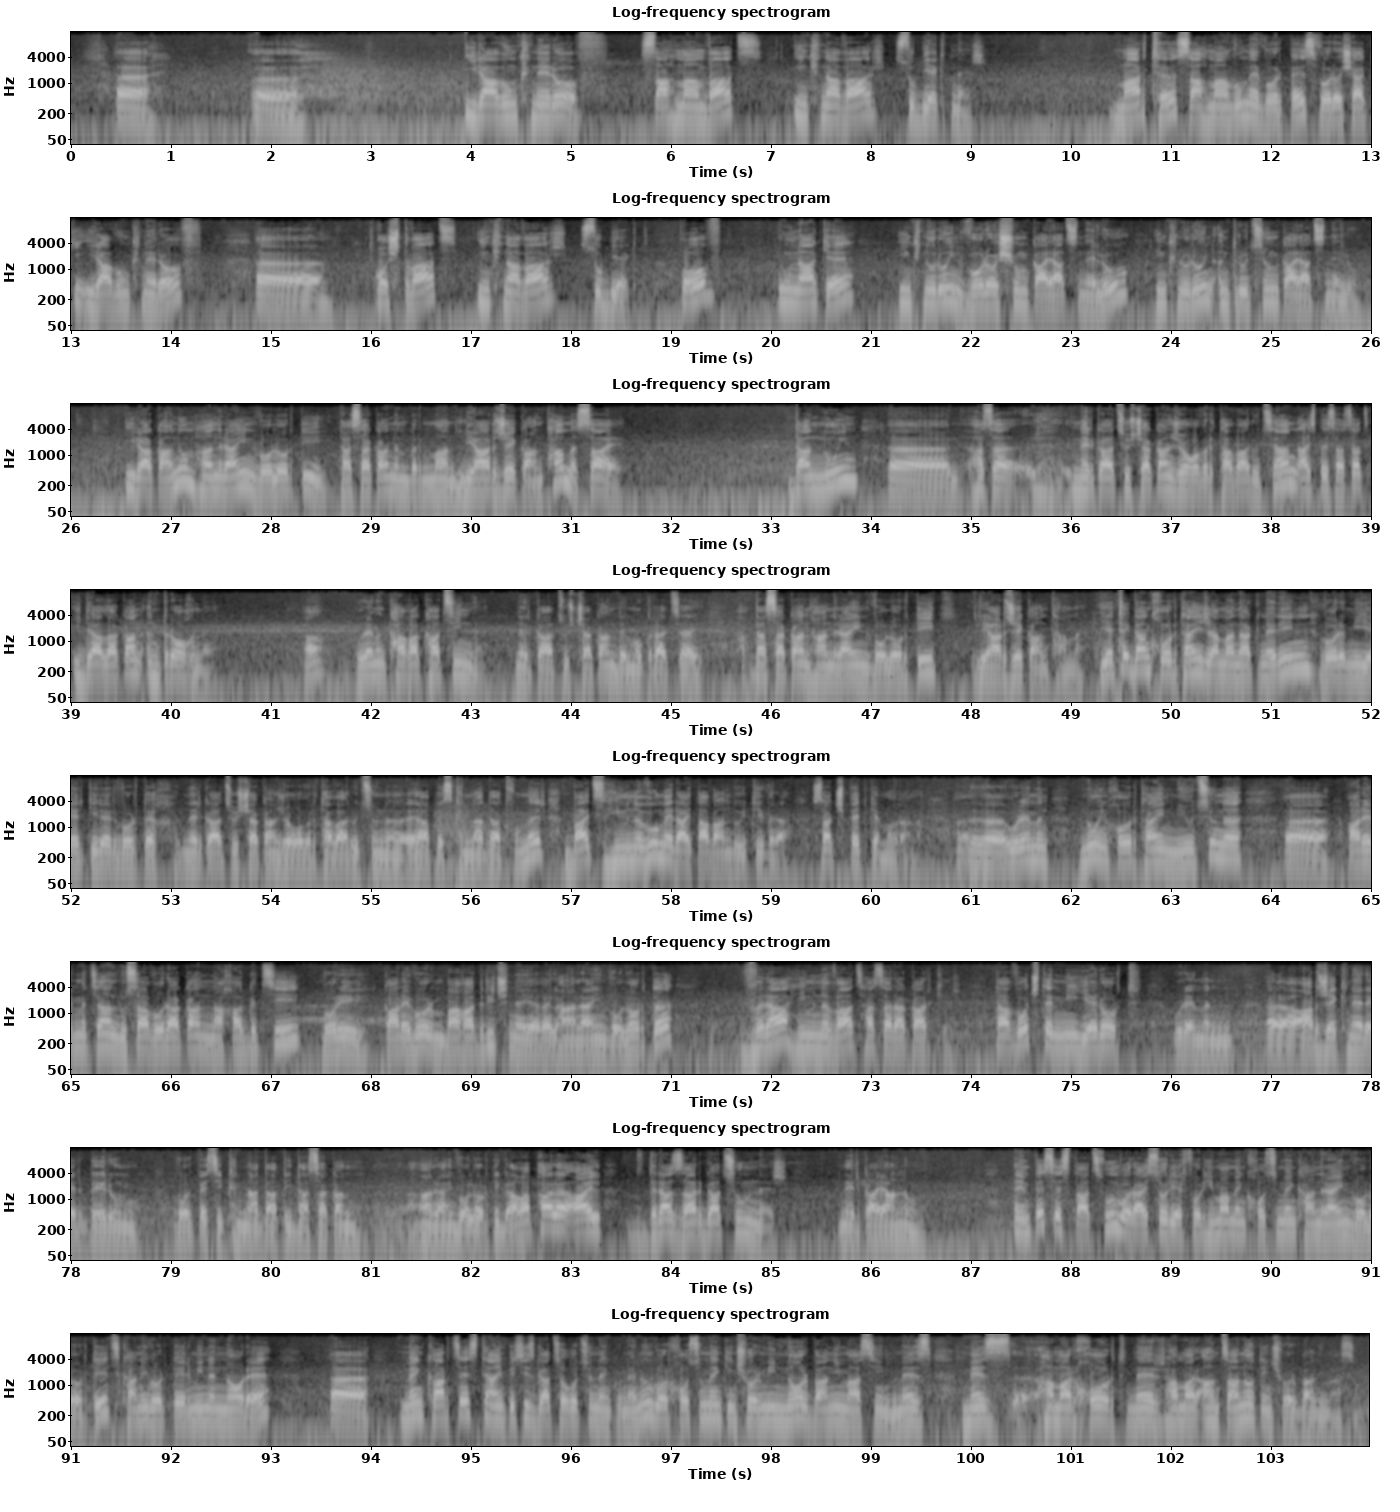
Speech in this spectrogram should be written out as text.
իրավունքներով սահմանված ինքնավար սուբյեկտներ։ Մարդը սահմանվում է որպես որոշակի իրավունքներով օժտված ինքնավար սուբյեկտ, ով ունակ է ինքնուրույն որոշում կայացնելու, ինքնուրույն ընտրություն կայացնելու իրականում հանրային ոլորտի դասական ըմբռնման լիարժեք անդամը սա է դա նույն հասա ներկայացուցչական ժողովրդավարության, այսպես ասած, իդեալական ընտրողն է, հա? Ուրեմն քաղաքացին է ներկայացուցչական դեմոկրատիայի դասական հանրային ոլորտի լիարժեք անդամը։ Եթե գանք խորթային ժամանակներին, որը մի երկիր էր, որտեղ ներկայացուցչական ժողովրդավարությունը էապես քննադատվում էր, բայց հիմնվում էր այդ ավանդույթի վրա։ Սա չպետք է մոռանալ ուրեմն նույն խորհրդային միությունը արևմտյան լուսավորական նախագծի, որի կարևոր բաղադրիչն է եղել հանրային ոլորտը, վրա հիմնված հասարակարգ էր։ Դա ոչ թե մի երրորդ ուրեմն արժեքներ էր բերում, որպեսի քննադատի դասական հանրային ոլորտի գաղափարը, այլ դրա զարգացումն էր ներկայանում Էնպես է ստացվում, որ այսօր երբ որ հիմա մենք խոսում ենք հանրային ոլորտից, քանի որ տերմինը նոր է, մենք կարծես թե այնպիսի զգացողություն ենք ունենում, որ խոսում ենք ինչ որ մի նոր բանի մասին, մեզ մեզ համար խորտ, մեր համար անծանոթ ինչ որ բանի մասին։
